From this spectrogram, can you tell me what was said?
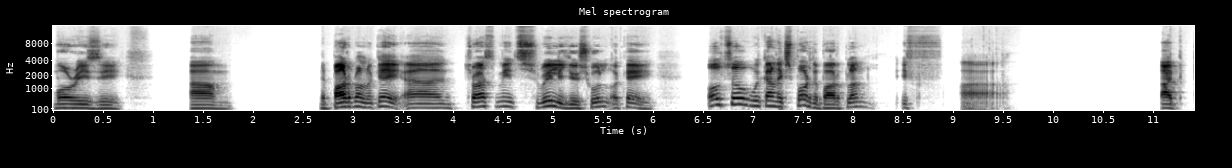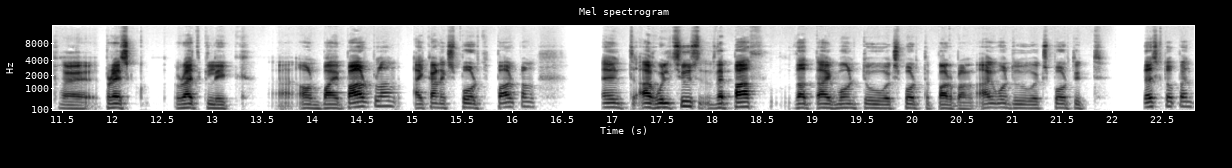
more easy um, the power plan, okay, and trust me, it's really useful, okay. Also, we can export the power plan if uh, type uh, press right click uh, on my power plan, I can export power plan and I will choose the path that I want to export the power plan. I want to export it desktop and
